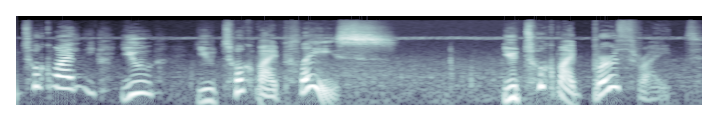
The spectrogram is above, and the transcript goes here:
took my, you, you took my place. You took my birthright.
